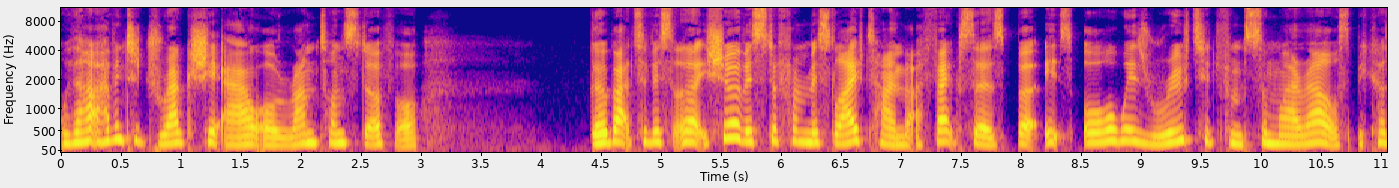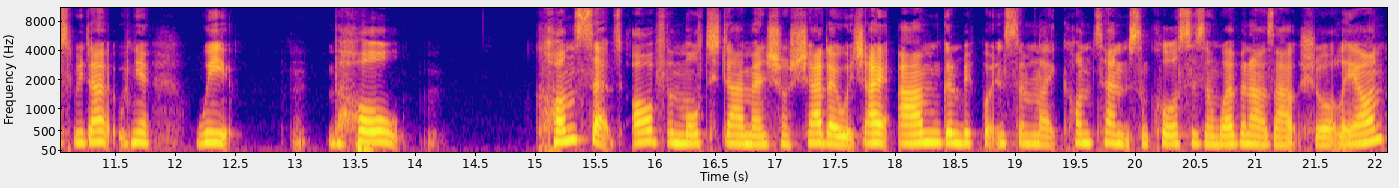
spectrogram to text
without having to drag shit out or rant on stuff or go back to this like sure there's stuff from this lifetime that affects us but it's always rooted from somewhere else because we don't you know we the whole concept of the multidimensional shadow which i am going to be putting some like content some courses and webinars out shortly on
